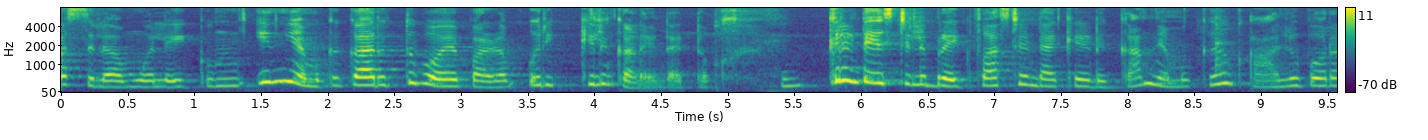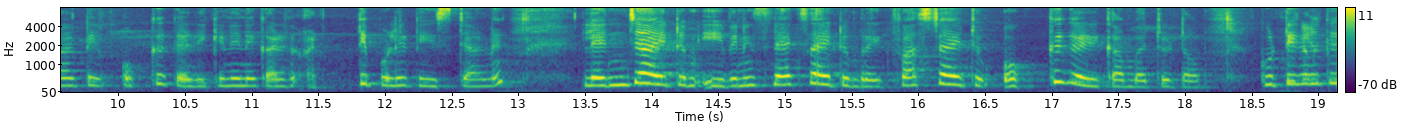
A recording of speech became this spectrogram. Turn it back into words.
അസ്സലാമു അലൈക്കും ഇനി നമുക്ക് കറുത്തുപോയ പഴം ഒരിക്കലും കളയണ്ട കേട്ടോ. ഉഗ്രം ടേസ്റ്റിൽ ബ്രേക്ക്ഫാസ്റ്റ് ഉണ്ടാക്കി എടുക്കാം. നമുക്ക് ആലു പൊറോട്ടയും ഒക്കെ കഴിക്കുന്നതിനേക്കാളും അടിപൊളി ടേസ്റ്റാണ് ലഞ്ചായിട്ടും ഈവനിങ് സ്നാക്സ് ആയിട്ടും ബ്രേക്ക്ഫാസ്റ്റ് ആയിട്ടും ഒക്കെ കഴിക്കാൻ പറ്റും കേട്ടോ കുട്ടികൾക്ക്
